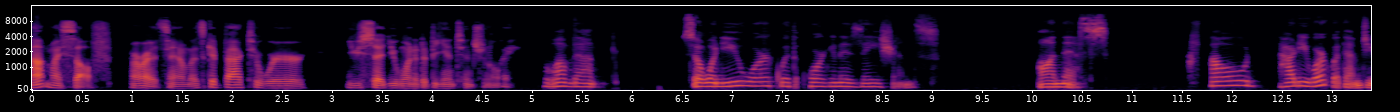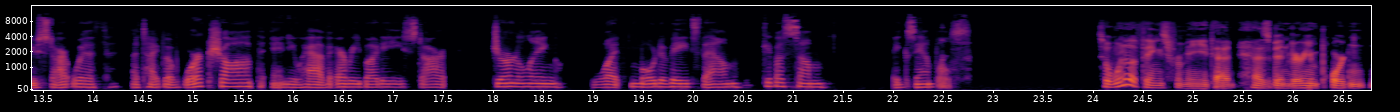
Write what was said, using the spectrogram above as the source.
not myself. All right, Sam, let's get back to where you said you wanted to be intentionally. Love that. So when you work with organizations on this, how how do you work with them? Do you start with a type of workshop and you have everybody start journaling what motivates them? Give us some examples. So one of the things for me that has been very important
